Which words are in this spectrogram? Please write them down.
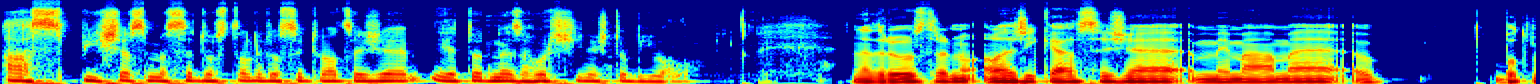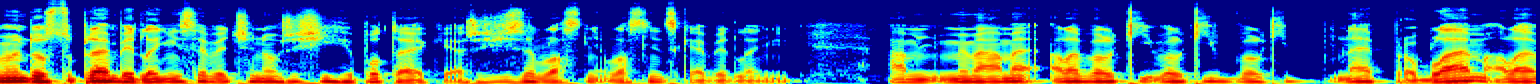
a spíše jsme se dostali do situace, že je to dnes horší, než to bývalo. Na druhou stranu ale říká se, že my máme pod dostupné bydlení se většinou řeší hypotéky a řeší se vlastně, vlastnické bydlení. A my máme ale velký, velký, velký, ne problém, ale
